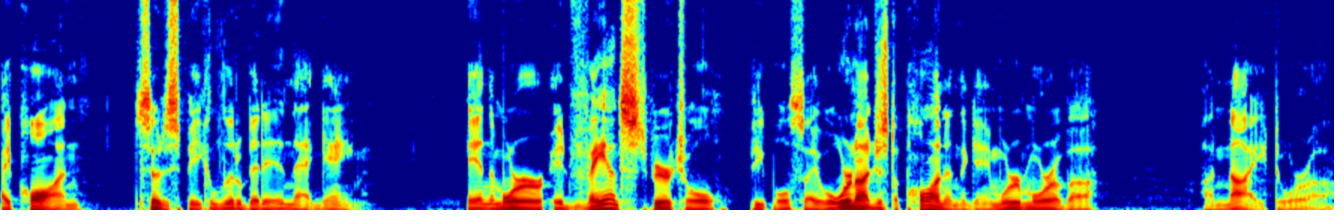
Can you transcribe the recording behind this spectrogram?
a pawn, so to speak, a little bit in that game. And the more advanced spiritual people say, well, we're not just a pawn in the game, we're more of a, a knight or a,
